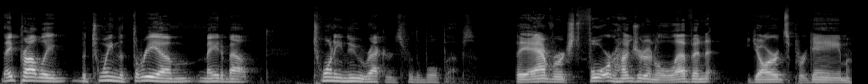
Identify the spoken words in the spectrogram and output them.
they probably between the three of them made about 20 new records for the Bullpups. They averaged 411 yards per game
